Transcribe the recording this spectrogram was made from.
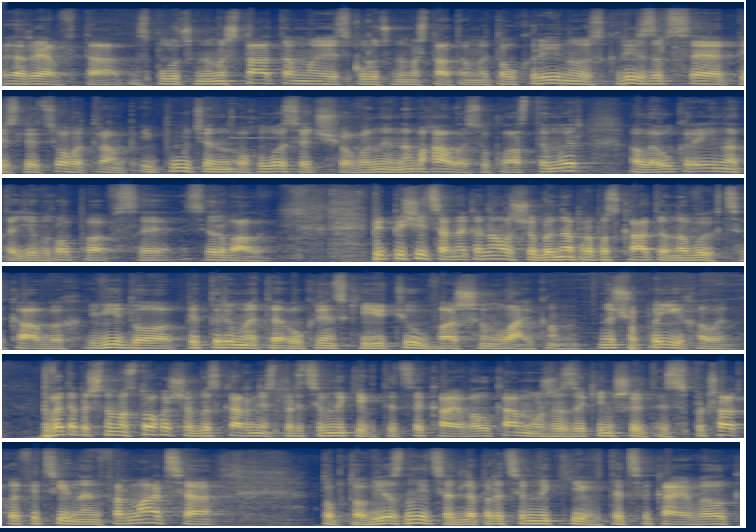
РФ та Сполученими Штатами, Сполученими Штатами та Україною. Скоріш за все, після цього Трамп і Путін оголосять, що вони намагались укласти мир, але Україна та Європа все зірвали. Підпишіться на канал, щоб не пропускати нових цікавих відео. Підтримайте український YouTube вашим лайком. Ну що, поїхали. Давайте почнемо з того, що безкарність працівників ТЦК і ВЛК може закінчитись. Спочатку офіційна інформація, тобто в'язниця для працівників ТЦК і ВЛК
